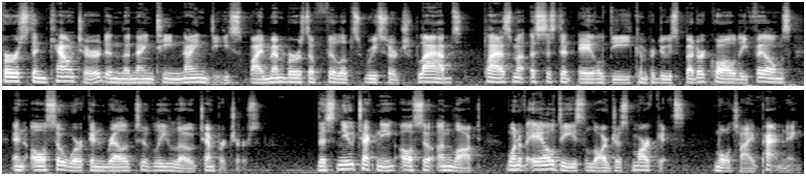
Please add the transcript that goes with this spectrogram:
First encountered in the 1990s by members of Philips Research Labs, plasma assisted ALD can produce better quality films and also work in relatively low temperatures. This new technique also unlocked one of ALD's largest markets, multi patterning.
